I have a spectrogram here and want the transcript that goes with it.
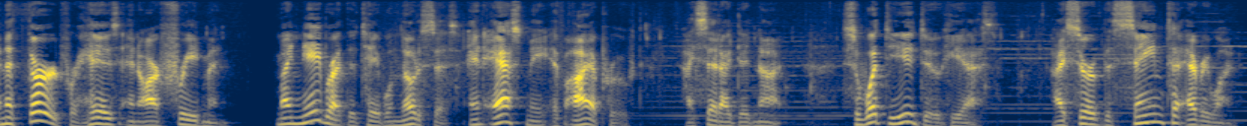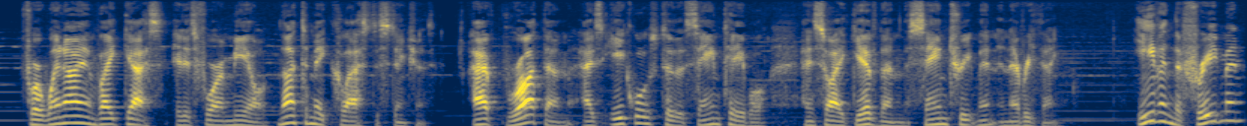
and a third for his and our freedmen. My neighbor at the table noticed this and asked me if I approved. I said I did not. So what do you do? he asked. I serve the same to everyone. For when I invite guests, it is for a meal, not to make class distinctions. I have brought them as equals to the same table, and so I give them the same treatment in everything. Even the freedmen?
